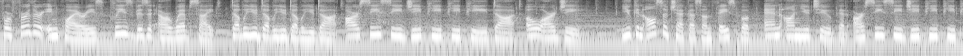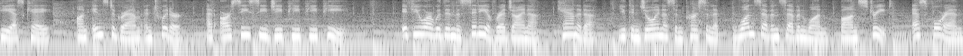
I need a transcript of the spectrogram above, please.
For further inquiries, please visit our website www.rccgppp.org. You can also check us on Facebook and on YouTube at RCCGPPPSK, on Instagram and Twitter at RCCGPPP. If you are within the city of Regina, Canada, you can join us in person at 1771 Bond Street, S4N,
